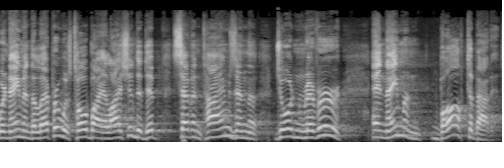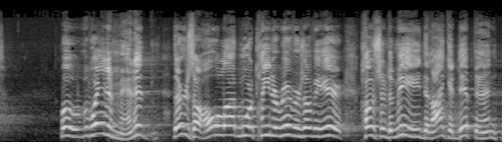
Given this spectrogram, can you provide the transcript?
where Naaman the leper was told by Elisha to dip seven times in the Jordan River, and Naaman balked about it. Well, wait a minute. There's a whole lot more cleaner rivers over here closer to me that I could dip in.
